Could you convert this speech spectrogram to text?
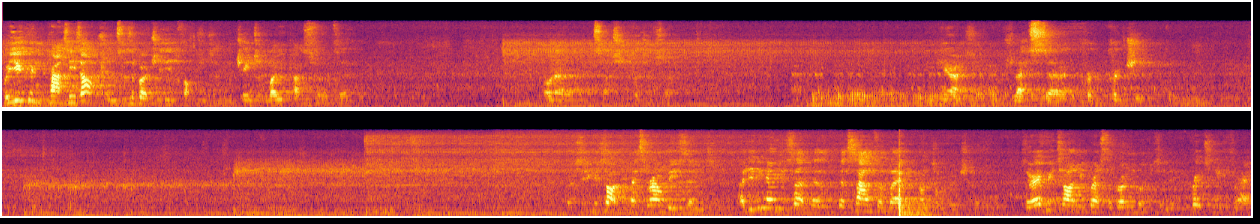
Well, you can pass these options. There's a bunch of these options. You can change the low pass filter. Oh no, it's actually it Here much less uh, cr crunchy. So you can start to mess around these things. And did you notice that the, the sounds are layering on top of each other? So every time you press the run button, it creates a new thread.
